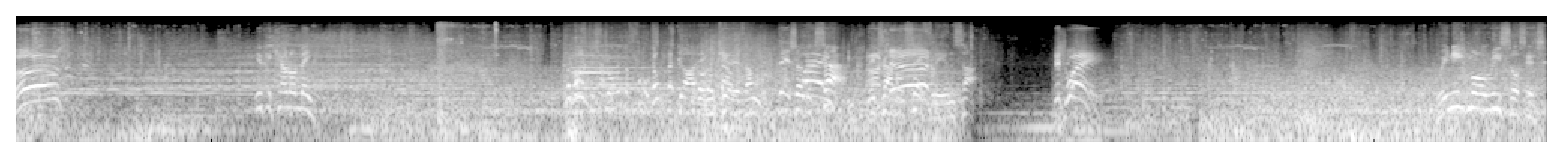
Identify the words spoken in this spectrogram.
Foes! You can count on me. Come on, destroy the force. Don't let Guarding the This so that! Sam may travel safely inside. This way! We need more resources.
